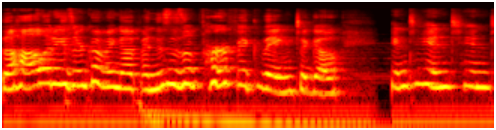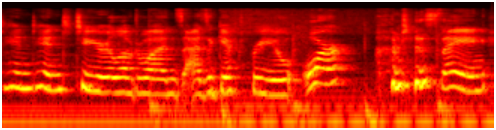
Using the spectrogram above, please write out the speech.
The holidays are coming up, and this is a perfect thing to go hint, hint, hint, hint, hint to your loved ones as a gift for you. Or, I'm just saying,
